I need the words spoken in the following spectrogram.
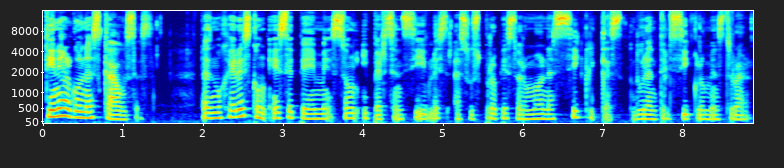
Tiene algunas causas. Las mujeres con SPM son hipersensibles a sus propias hormonas cíclicas durante el ciclo menstrual.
